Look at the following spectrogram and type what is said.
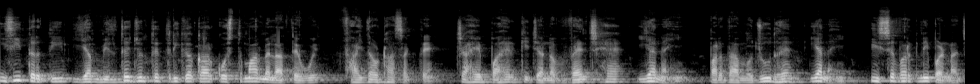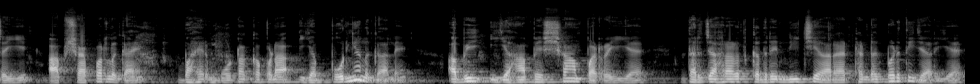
इसी तरतीब या मिलते जुलते तरीकाकार को इस्तेमाल में लाते हुए फ़ायदा उठा सकते हैं चाहे बाहर की जानब वेंच है या नहीं पर्दा मौजूद है या नहीं। इससे फ़र्क नहीं पड़ना चाहिए। आप शापर लगाएँ बाहर मोटा कपड़ा या बोरियाँ लगा लें। अभी यहाँ पे शाम पड़ रही है दर्जा हरारत कदरे नीचे आ रहा है ठंडक बढ़ती जा रही है।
